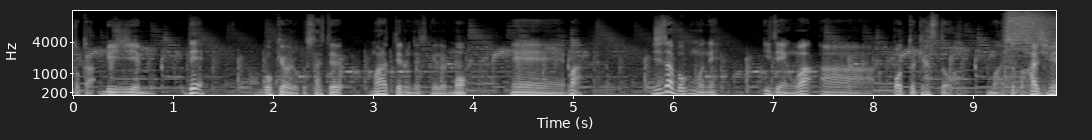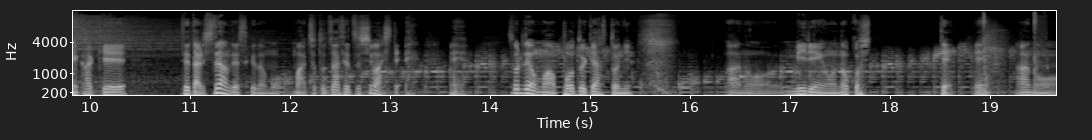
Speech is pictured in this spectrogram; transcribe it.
とか BGM でご協力させてもらってるんですけども、えーまあ、実は僕もね、以前は、あポッドキャストを、まあ、ちょっと始めかけてたりしてたんですけども、まあ、ちょっと挫折しまして、ええそれでもまあ、ポッドキャストに、あの、未練を残してて、えあの、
